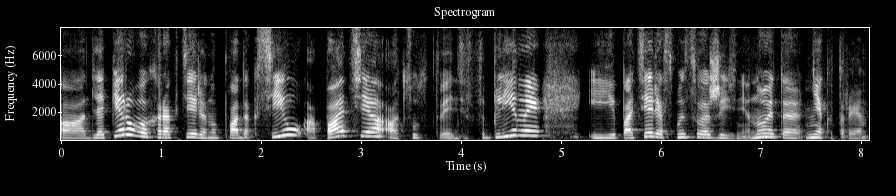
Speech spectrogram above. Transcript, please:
А, для первого характерен упадок сил, апатия, отсутствие дисциплины и потеря смысла жизни. Но это некоторые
